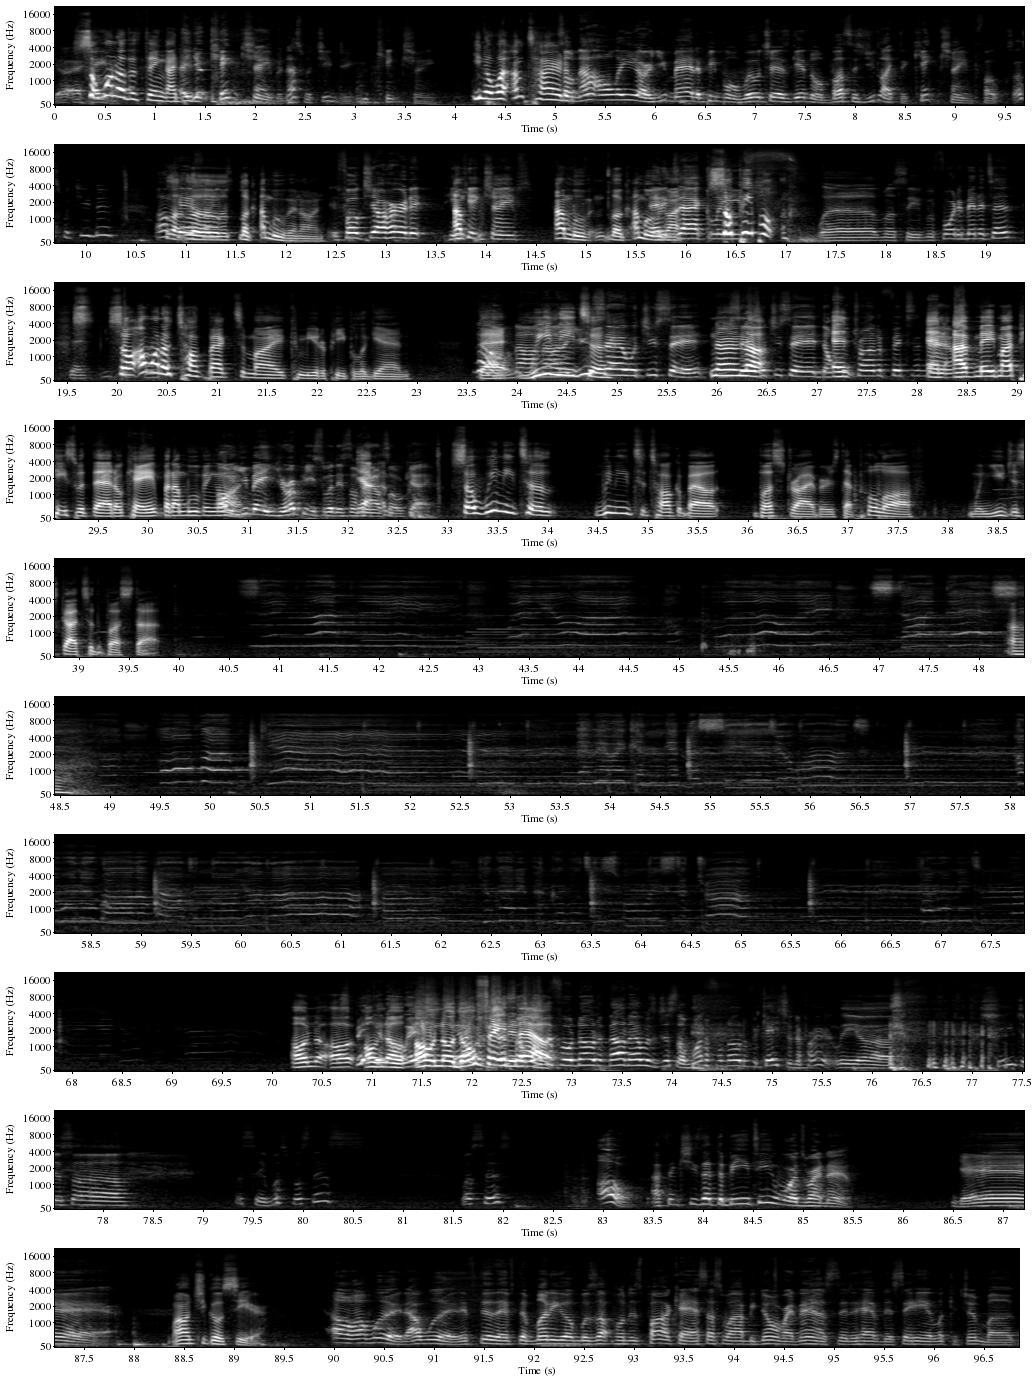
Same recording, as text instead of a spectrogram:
You're a So one other thing I Hey, you kink shaming. That's what you do. You kink shame. You know what? I'm tired So of. not only are you mad at people in wheelchairs getting on buses, you like to kink shame folks. That's what you do. Okay, Look, look, folks. look, I'm moving on. Folks, y'all heard it. He I'm- kink shames. I'm moving. Look, I'm moving And on. exactly- So people. Well, we'll see. We're 40 minutes in. Yeah, So I want to talk back to my commuter people again. No, That no, we no, need you to. said what you said. No, you no, said no. what you said. Don't And- be trying to fix it and. I've made my peace with that. Okay, but I'm moving oh, on. Oh, you made your peace with it, so Yeah. now it's okay. So we need to we need to talk about bus drivers that pull off when you just got to the bus stop. Say Oh no! Oh, oh no! which, oh no! Don't fade it out. Noti- no, that was just a wonderful notification. Apparently, uh, she just uh, let's see, what's what's this? What's this? Oh, I think she's at the BET Awards right now. Yeah. Why don't you go see her? Oh, I would, I would. If the if the money was up on this podcast, that's what I'd be doing right now instead of having to sit here and look at your mug.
